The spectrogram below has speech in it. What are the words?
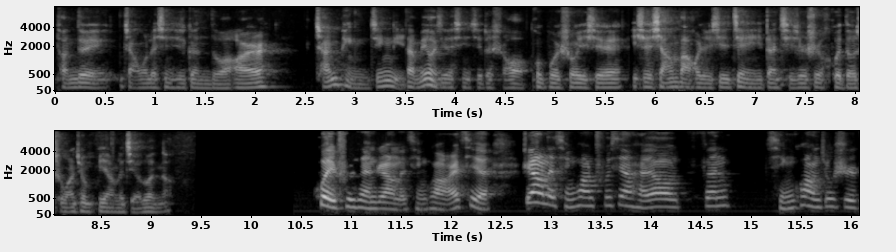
团队掌握的信息更多，而产品经理在没有这些信息的时候，会不会说一些一些想法或者一些建议，但其实是会得出完全不一样的结论呢？会出现这样的情况，而且这样的情况出现还要分情况，就是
